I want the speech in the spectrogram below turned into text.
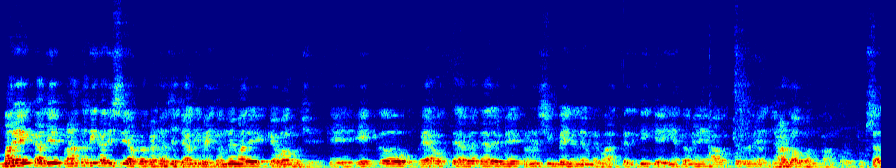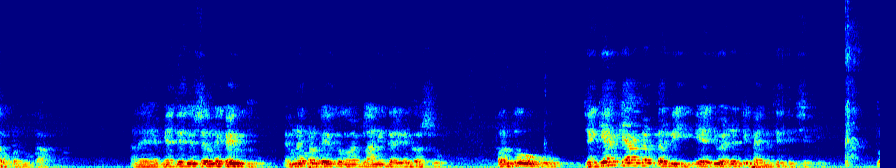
મારે એક આજે પ્રાંત અધિકારી શ્રી આપણે બેઠા છે, જાનીભાઈ, તમને મારે કહેવાનું છે કે એક ગયા વખતે આવ્યા ત્યારે મેં કરણસિંહભાઈને એમને વાત કરી હતી કે અહીંયા તમે આ વખતે તમે ઝાડ વાવવાનું કામ કરો, વૃક્ષારોપણનું કામ. અને મેં તે દિવસે એમને કહ્યું હતું, એમને પણ કહ્યું હતું કે અમે પ્લાનિંગ કરીને કરશું. પરંતુ જગ્યા ક્યાં આગળ કરવી એ હજુ આઈડેન્ટિફાઈ નથી થઈ શકી. તો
